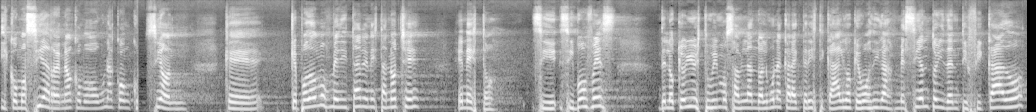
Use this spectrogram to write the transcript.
y como cierre, ¿no? Como una conclusión, que, que podamos meditar en esta noche en esto. Si, si vos ves de lo que hoy estuvimos hablando, alguna característica, algo que vos digas, me siento identificado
